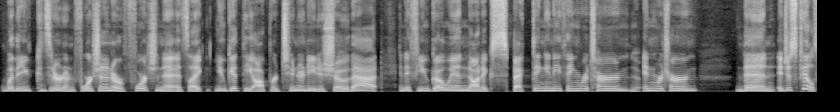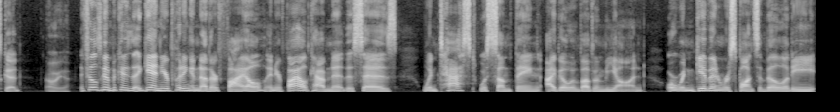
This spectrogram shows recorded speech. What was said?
whether you consider it unfortunate or fortunate it's like you get the opportunity to show that and if you go in not expecting anything return yep. in return then it just feels good oh yeah it feels good because again you're putting another file in your file cabinet that says when tasked with something, I go above and beyond. Or when given responsibility,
